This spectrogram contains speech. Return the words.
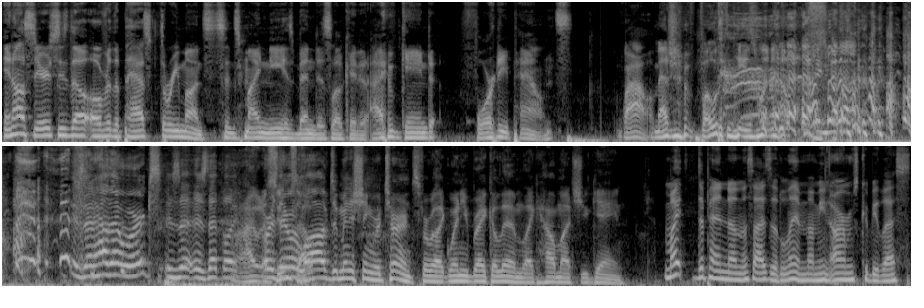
In all seriousness, though, over the past three months since my knee has been dislocated, I have gained 40 pounds. Wow, imagine if both knees went out. Is that how that works? Is that is that like, I would or is there a assume so. law of diminishing returns for like when you break a limb, like how much you gain? Might depend on the size of the limb. I mean, arms could be less.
